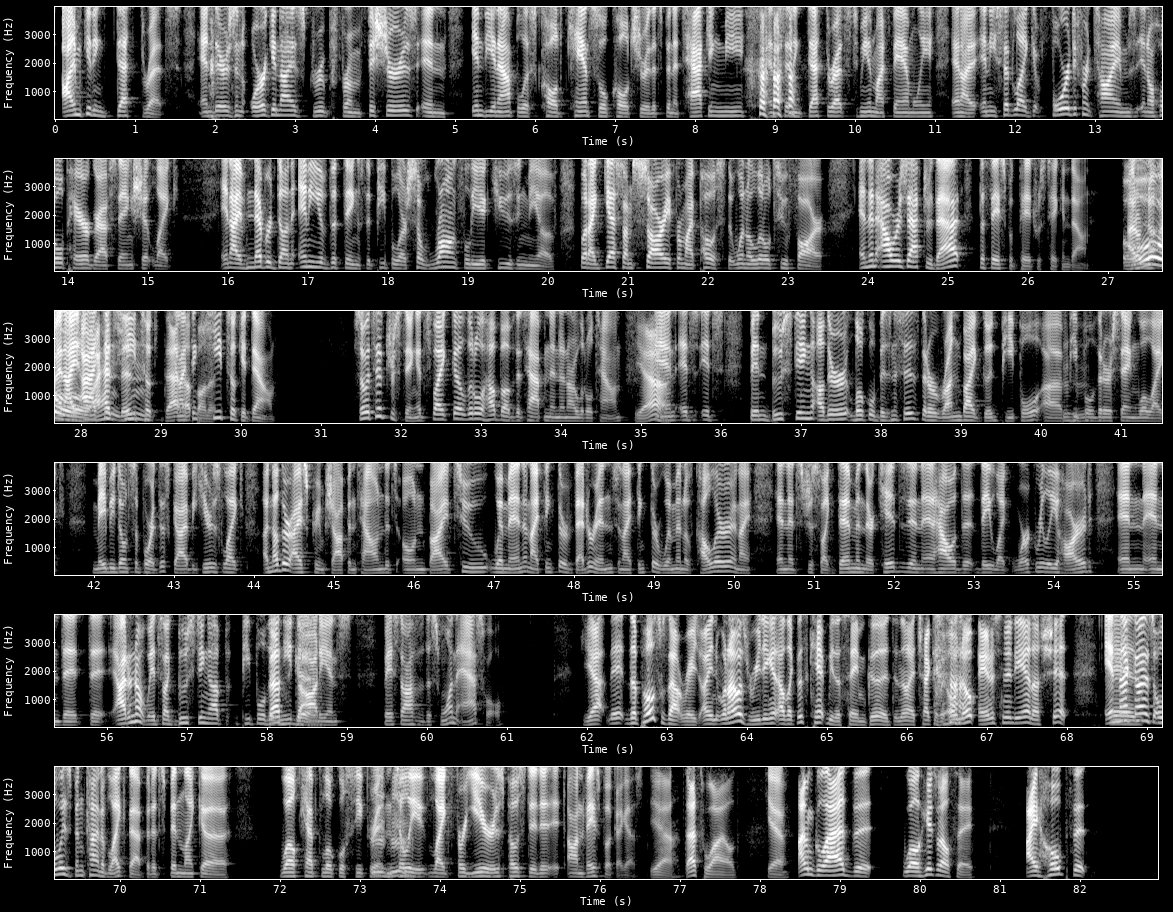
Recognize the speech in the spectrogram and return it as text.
I'm getting death threats. And there's an organized group from Fishers in Indianapolis called Cancel Culture that's been attacking me and sending death threats to me and my family. And I and he said like four different times in a whole paragraph saying shit like and I've never done any of the things that people are so wrongfully accusing me of. But I guess I'm sorry for my post that went a little too far. And then hours after that, the Facebook page was taken down. I don't know, and I, Oh, and I, I think he took that and I think on it. he took it down. So it's interesting. It's like a little hubbub that's happening in our little town. Yeah. and it's it's been boosting other local businesses that are run by good people, uh, Mm-hmm. people that are saying, well, like maybe don't support this guy, but here's like another ice cream shop in town that's owned by two women, and I think they're veterans, and I think they're women of color, and I and it's just like them and their kids, and and how that they like work really hard, and and that that I don't know, it's like boosting up people that That's need good. the audience based off of this one asshole. Yeah, the, the post was outrageous. I mean, when I was reading it, I was like, "This can't be the same goods." And then I checked. I was like, "Oh nope, Anderson, Indiana. Shit." And, that guy's always been kind of like that, but it's been like a well kept local secret Mm-hmm. until he like for years posted it on Facebook, I guess. Yeah, that's wild. Yeah. I'm glad that. Well, here's what I'll say. I hope that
